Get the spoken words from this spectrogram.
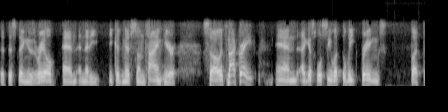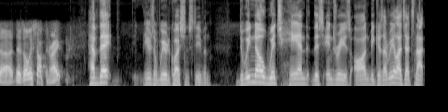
that this thing is real and and that he he could miss some time here. So it's not great, and I guess we'll see what the week brings. But uh, there's always something, right? Have they? Here's a weird question, Stephen. Do we know which hand this injury is on? Because I realize that's not,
